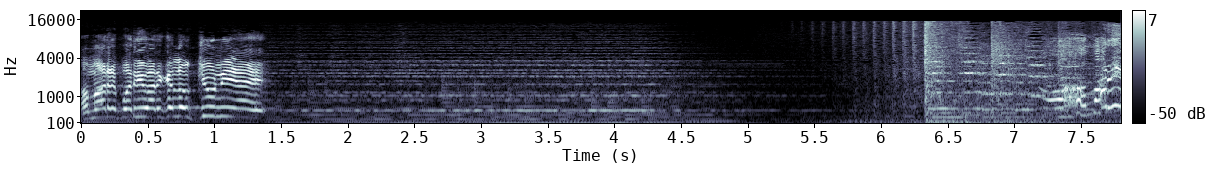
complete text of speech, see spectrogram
हमारे परिवार के लोग क्यों नहीं आए? हमारी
